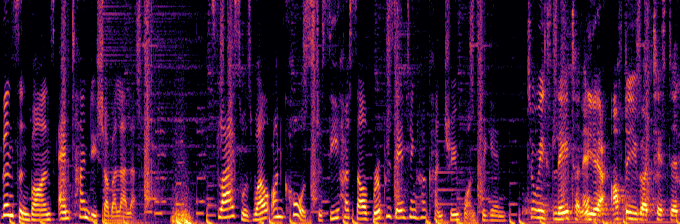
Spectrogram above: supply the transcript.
Vincent Barnes, and Thandi Tshabalala, Slice was well on course to see herself representing her country once again. Two weeks later, ne? Yeah. after you got tested,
